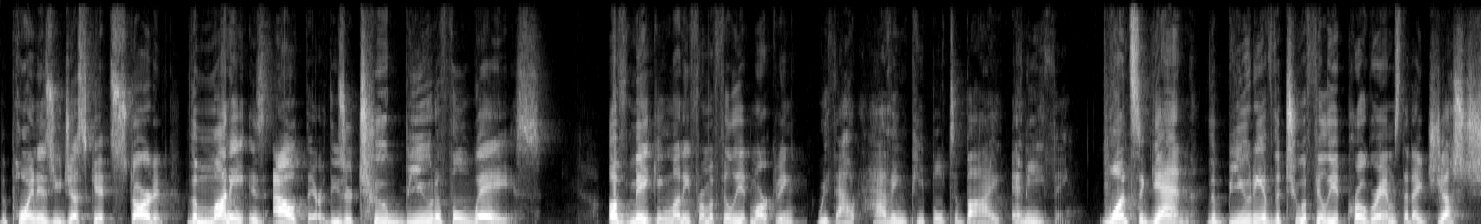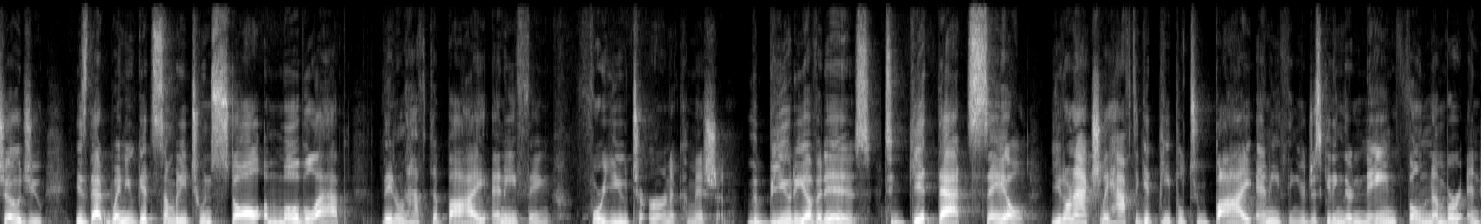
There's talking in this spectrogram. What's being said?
The point is you just get started. The money is out there. These are two beautiful ways of making money from affiliate marketing without having people to buy anything. Once again, the beauty of the two affiliate programs that I just showed you is that when you get somebody to install a mobile app, they don't have to buy anything for you to earn a commission. The beauty of it is to get that sale, you don't actually have to get people to buy anything. You're just getting their name, phone number, and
